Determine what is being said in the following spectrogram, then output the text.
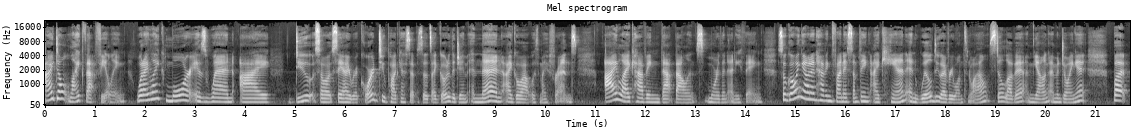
I don't like that feeling. What I like more is when I do so say I record two podcast episodes, I go to the gym and then I go out with my friends. I like having that balance more than anything. So, going out and having fun is something I can and will do every once in a while. Still love it. I'm young, I'm enjoying it. But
